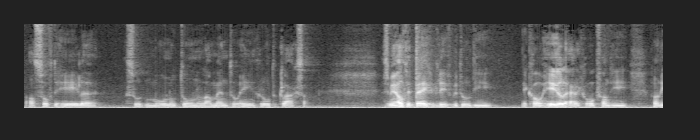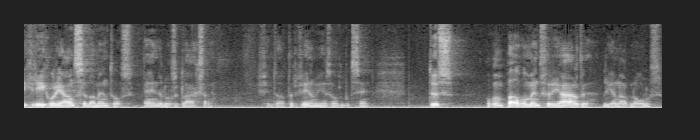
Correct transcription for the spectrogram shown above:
Alsof de hele soort monotone lamento één grote klaagzang. Dat is mij altijd bijgebleven. Ik bedoel, die, ik hou heel erg ook van die van die Gregoriaanse lamentos, eindeloze klaagzangen. Ik vind dat er veel meer zouden moeten zijn. Dus op een bepaald moment verjaarde Leonard Nolens.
